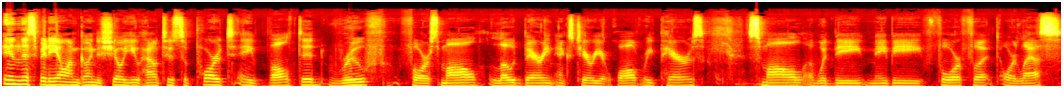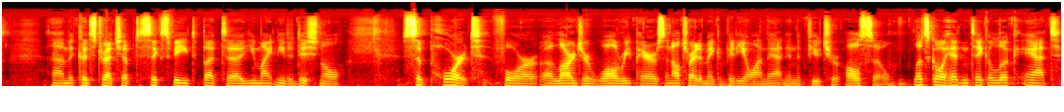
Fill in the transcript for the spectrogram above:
In this video, I'm going to show you how to support a vaulted roof for small load-bearing exterior wall repairs. Small would be maybe four foot or less. Um, it could stretch up to six feet, but uh, you might need additional support for uh, larger wall repairs, and I'll try to make a video on that in the future also. Let's go ahead and take a look at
